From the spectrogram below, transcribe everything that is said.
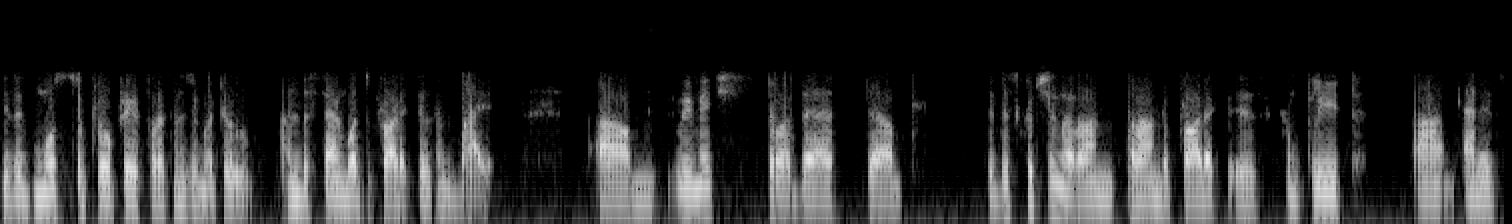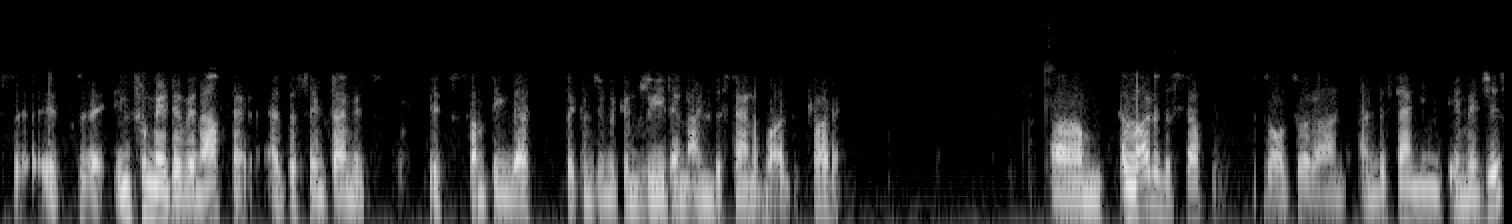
is it most appropriate for a consumer to understand what the product is and buy it. Um, we make sure that um, the description around around the product is complete um, and it's it's uh, informative enough. At the same time, it's it's something that the consumer can read and understand about the product. Um, a lot of the stuff is also around understanding images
